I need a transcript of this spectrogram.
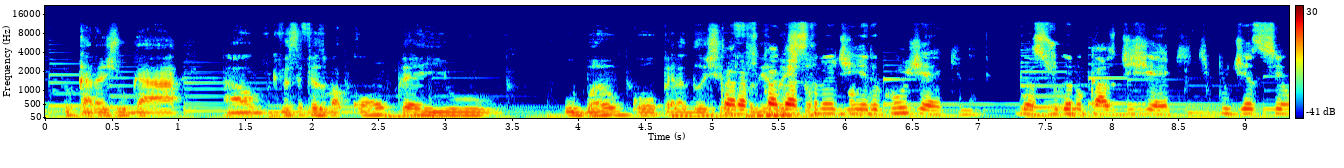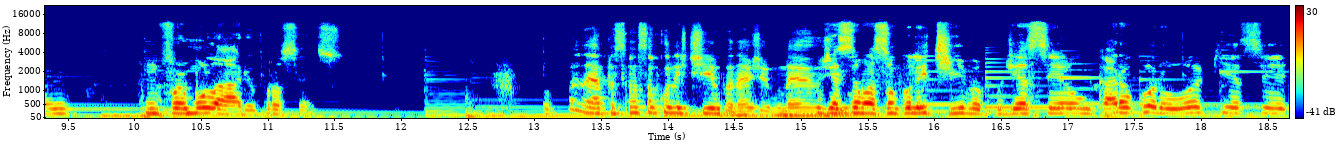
para o cara julgar algo que você fez uma compra e o o banco, o operador O cara ficar gastando dinheiro com o Jack, né? Julgando o caso de Jack, que podia ser um, um formulário o processo. É, para ser uma ação coletiva, né? né podia ser uma ação coletiva, podia ser um cara ou coroa que ia ser.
